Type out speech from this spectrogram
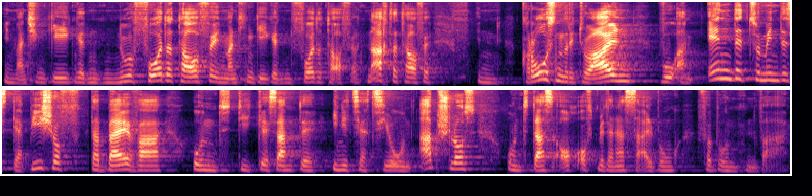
In manchen Gegenden nur vor der Taufe, in manchen Gegenden vor der Taufe und nach der Taufe. In großen Ritualen, wo am Ende zumindest der Bischof dabei war und die gesamte Initiation abschloss und das auch oft mit einer Salbung verbunden war.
